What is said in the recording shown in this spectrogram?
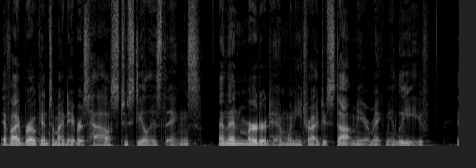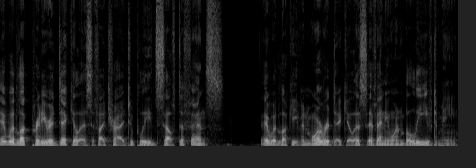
If I broke into my neighbor's house to steal his things, and then murdered him when he tried to stop me or make me leave, it would look pretty ridiculous if I tried to plead self defense. It would look even more ridiculous if anyone believed me.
